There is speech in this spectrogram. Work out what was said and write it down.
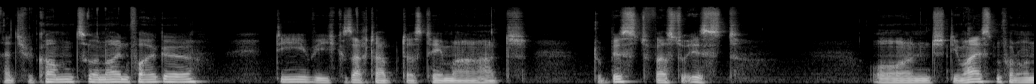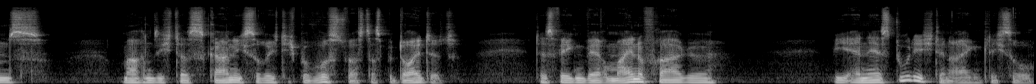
herzlich willkommen zur neuen Folge die, wie ich gesagt habe, das Thema hat, du bist, was du isst. Und die meisten von uns machen sich das gar nicht so richtig bewusst, was das bedeutet. Deswegen wäre meine Frage, wie ernährst du dich denn eigentlich so?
